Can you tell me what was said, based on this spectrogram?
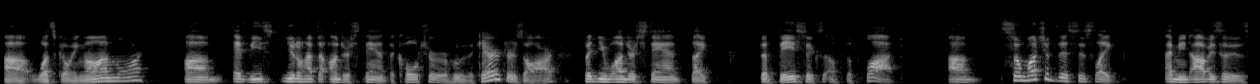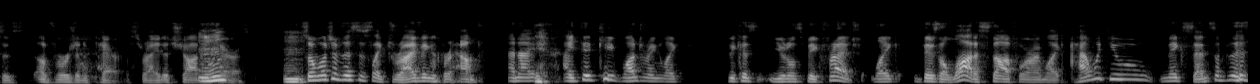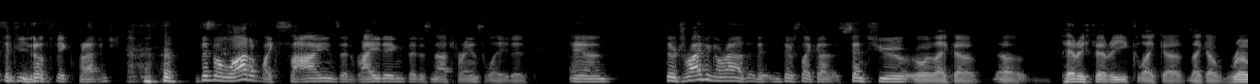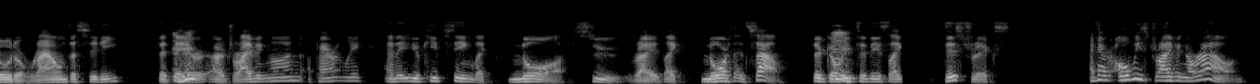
uh, what's going on more. Um, at least you don't have to understand the culture or who the characters are but you understand like the basics of the plot. Um, so much of this is like i mean obviously this is a version of paris right? It's shot in Mhm. paris. Mm. so much of this is like driving around and i i did keep wondering like because you don't speak French. Like, there's a lot of stuff where I'm like, how would you make sense of this if you don't speak French? there's a lot of like signs and writing that is not translated, and they're driving around. And there's like a ceinture or like a, a peripherique, like a like a road around the city that they Mhm. are, are driving on apparently, and that you keep seeing like nord, sud, right, like north and south. They're going to these like districts, and they're always driving around.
